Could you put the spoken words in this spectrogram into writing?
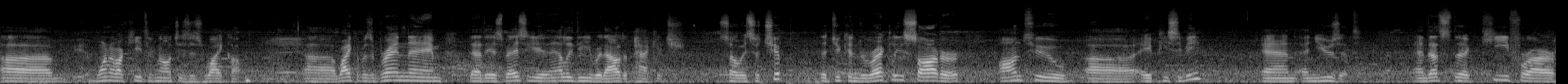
um, one of our key technologies is WICOP. Uh, WICOP is a brand name that is basically an LED without a package. So it's a chip that you can directly solder onto uh, a PCB and, and use it. And that's the key for our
